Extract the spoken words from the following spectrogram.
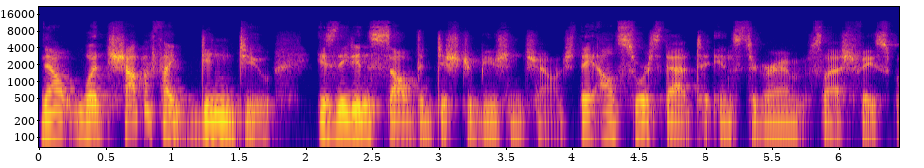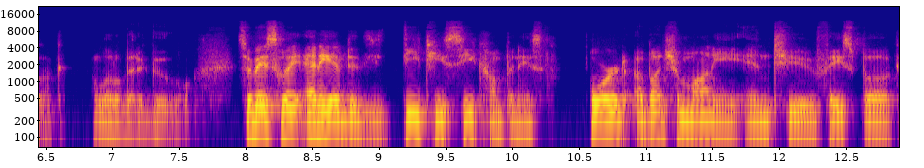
Now, what Shopify didn't do is they didn't solve the distribution challenge. They outsourced that to Instagram slash Facebook, a little bit of Google. So basically, any of the DTC companies poured a bunch of money into Facebook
